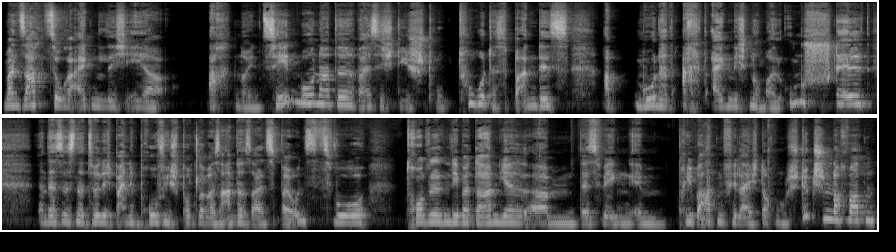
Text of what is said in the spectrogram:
Man sagt sogar eigentlich eher acht, neun, zehn Monate, weil sich die Struktur des Bandes ab Monat acht eigentlich nochmal umstellt. Das ist natürlich bei einem Profisportler was anderes als bei uns zwei Trotteln, lieber Daniel. Ähm, deswegen im Privaten vielleicht doch ein Stückchen noch warten.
